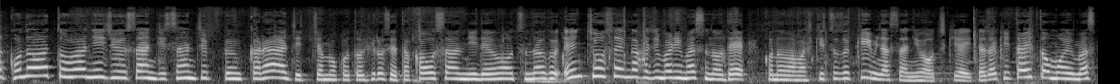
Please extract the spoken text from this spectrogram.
あ、この後は23時30分から、じっちゃまこと広瀬隆夫さんに電話をつなぐ延長戦が始まりますので、このまま引き続き皆さんにはお付き合いいただきたいと思います。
